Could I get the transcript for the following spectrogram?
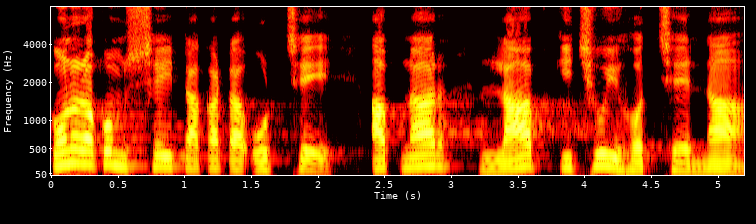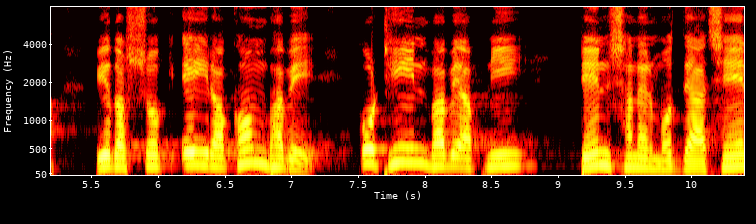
কোনো রকম সেই টাকাটা উঠছে, আপনার লাভ কিছুই হচ্ছে না। প্রিয় দর্শক, এই রকমভাবে কঠিনভাবে আপনি টেনশনের মধ্যে আছেন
